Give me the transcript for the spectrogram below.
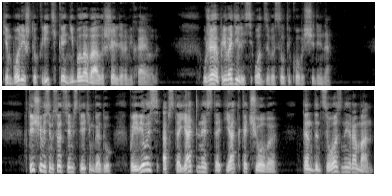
тем более, что критика не баловала Шеллера Михайлова. Уже приводились отзывы Салтыкова-Щедрина. В 1873 году появилась обстоятельная статья Ткачева «Тенденциозный роман»,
